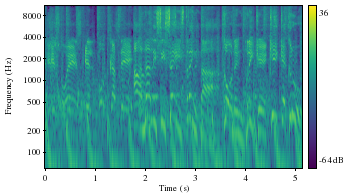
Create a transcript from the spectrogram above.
Esto es el podcast de Análisis 630 con Enrique Quique Cruz.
